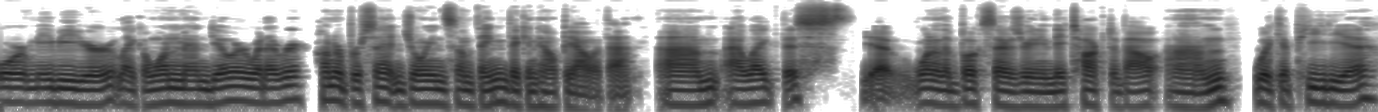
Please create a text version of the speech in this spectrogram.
or maybe you're like a one man deal or whatever, 100% join something that can help you out with that. Um, I like this. Yeah, one of the books I was reading, they talked about um, Wikipedia.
